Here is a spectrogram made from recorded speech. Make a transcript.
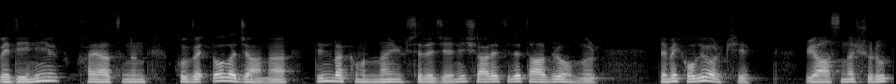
ve dini hayatının kuvvetli olacağına, din bakımından yükseleceğini işaret ile tabir olunur. Demek oluyor ki, rüyasında şurup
